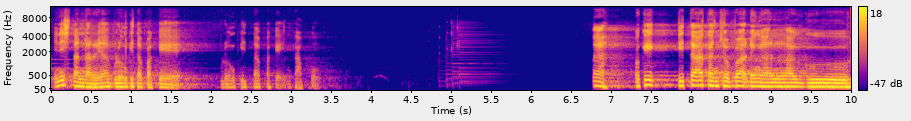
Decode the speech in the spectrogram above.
Ini standar ya, belum kita pakai belum kita pakai kapo. Nah, oke okay, kita akan coba dengan lagu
